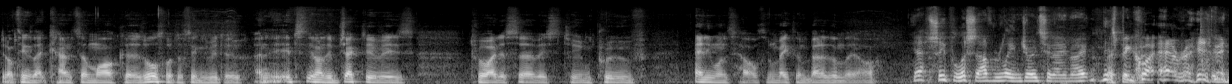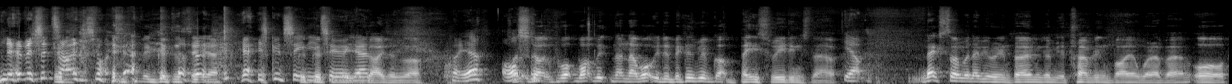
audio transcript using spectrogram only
You know, things like cancer markers, all sorts of things we do, and it's you know the objective is to provide a service to improve anyone's health and make them better than they are. Yeah, super. Listen, I've really enjoyed today, mate. It's been been quite raid. I've been nervous at times. But It's been good to see you. yeah, it's good seeing Good you to two meet again. you guys as well. But yeah, awesome. So, so what, what we now, what we do because we've got base readings now. yeah, next time whenever you're in Birmingham, you're travelling by or wherever, or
